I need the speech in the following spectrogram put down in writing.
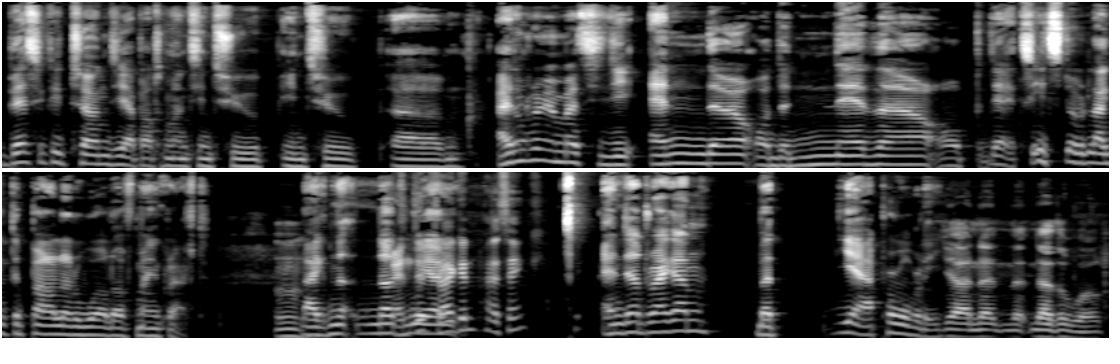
basically turned the apartment into into um, I don't remember if it's the Ender or the Nether or it's it's the, like the parallel world of Minecraft. Like not not Ender where Dragon, I think. Ender Dragon, but yeah, probably Yeah, ne- ne- Netherworld.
